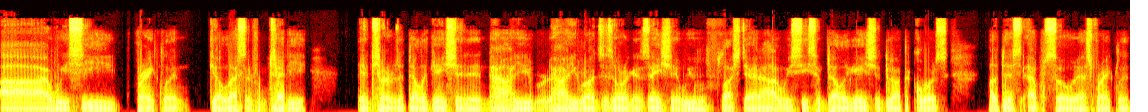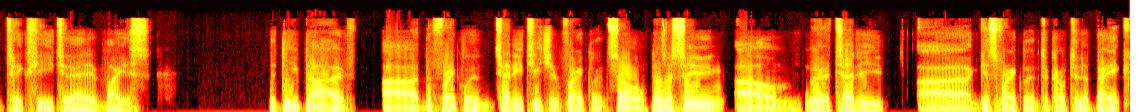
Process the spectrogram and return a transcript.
Uh, we see Franklin get a lesson from Teddy in terms of delegation and how he how he runs his organization. We will flush that out. We see some delegation throughout the course of this episode as Franklin takes heed to that advice. The deep dive, uh, the Franklin Teddy teaching Franklin. So there's a scene um, where Teddy uh, gets Franklin to come to the bank.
